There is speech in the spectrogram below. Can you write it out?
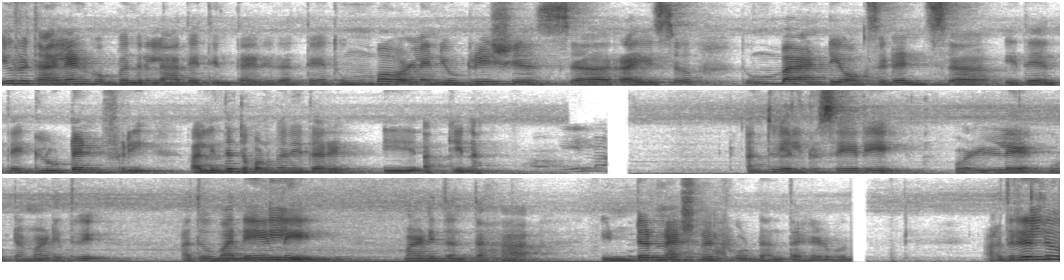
ಇವರು ಥೈಲ್ಯಾಂಡ್ಗೆ ಹೋಗಿ ಬಂದ್ರಲ್ಲ, ಅದೇ ತಿಂತಾ ಇದ್ದಿದ್ದಂತೆ. ತುಂಬ ಒಳ್ಳೆ ನ್ಯೂಟ್ರಿಷಿಯಸ್ ರೈಸು ತುಂಬ ಆ್ಯಂಟಿ ಆಕ್ಸಿಡೆಂಟ್ಸ್ ಇದೆ ಅಂತೆ ಗ್ಲೂಟೆನ್ ಫ್ರೀ ಅಲ್ಲಿಂದ ತೊಗೊಂಡು ಬಂದಿದ್ದಾರೆ ಈ ಅಕ್ಕಿನ. ಅಂತೂ ಎಲ್ಲರೂ ಸೇರಿ ಒಳ್ಳೆ ಊಟ ಮಾಡಿದ್ವಿ. ಅದು ಮನೆಯಲ್ಲಿ ಮಾಡಿದಂತಹ ಇಂಟರ್ನ್ಯಾಷನಲ್ ಫುಡ್ ಅಂತ ಹೇಳ್ಬೋದು. ಅದರಲ್ಲೂ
